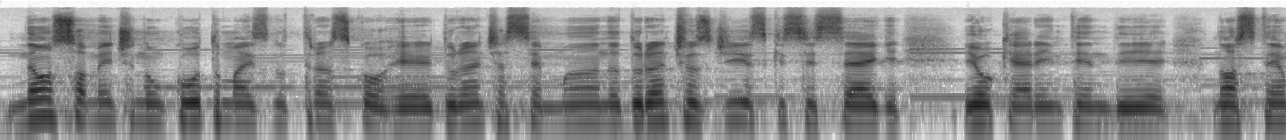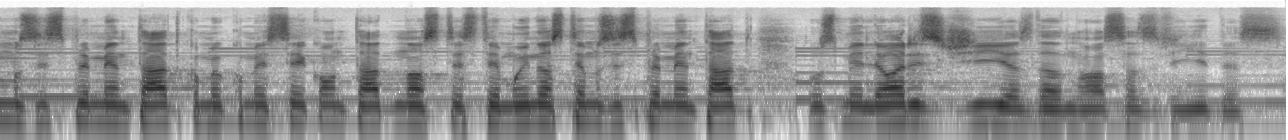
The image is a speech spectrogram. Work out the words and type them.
não somente num culto, mas no transcorrer, durante a semana, durante os dias que se seguem, eu quero entender. Nós temos experimentado, como eu comecei a contar do nosso testemunho, nós temos experimentado os melhores dias das nossas vidas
